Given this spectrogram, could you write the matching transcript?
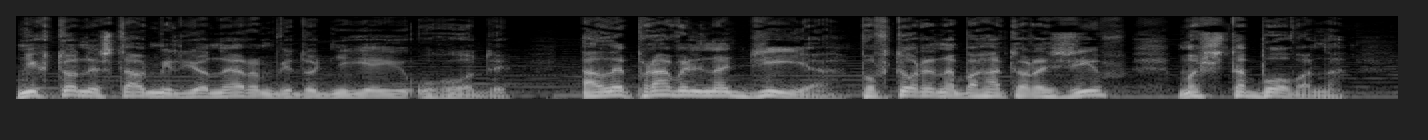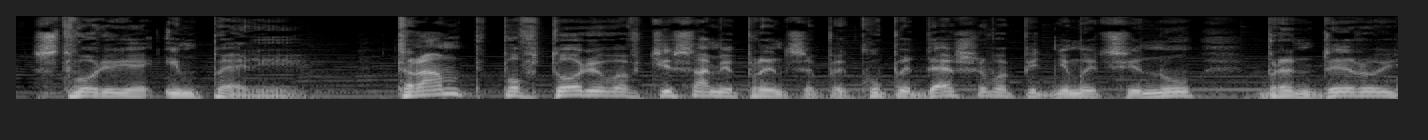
Ніхто не став мільйонером від однієї угоди. Але правильна дія, повторена багато разів, масштабована, створює імперії. Трамп повторював ті самі принципи: купи дешево, підніми ціну, брендируй,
